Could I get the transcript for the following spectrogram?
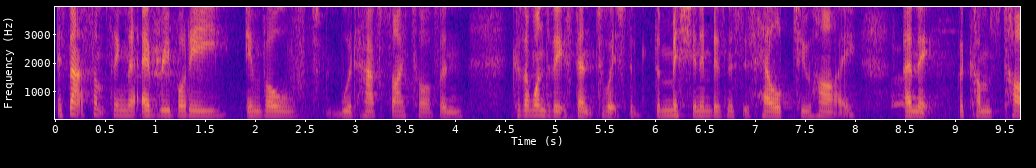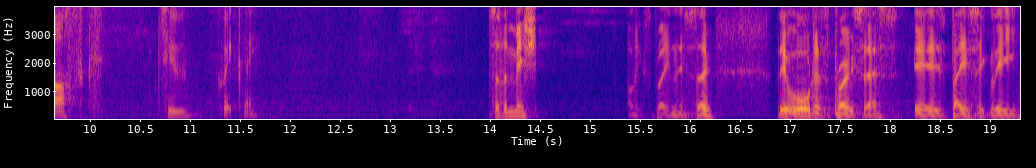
Is that something that everybody involved would have sight of? And because I wonder the extent to which the, the mission in business is held too high and it becomes task too quickly. So the mission, I'll explain this. So the orders process is basically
